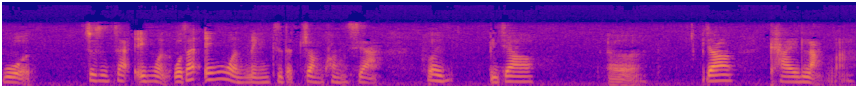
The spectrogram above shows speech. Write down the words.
我。就是在英文，我在英文名字的状况下，会比较呃比较开朗嘛。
